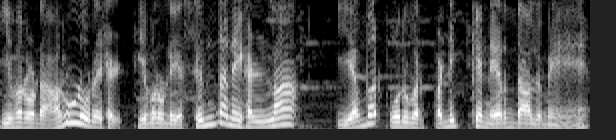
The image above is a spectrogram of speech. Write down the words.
இவரோட அருளுரைகள் இவருடைய சிந்தனைகள்லாம் எவர் ஒருவர் படிக்க நேர்ந்தாலுமே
